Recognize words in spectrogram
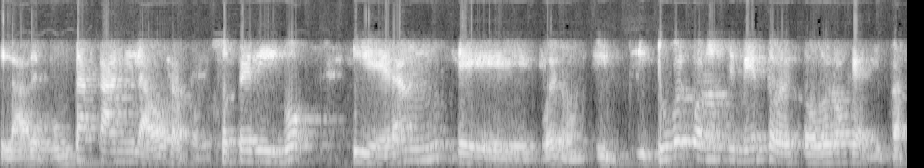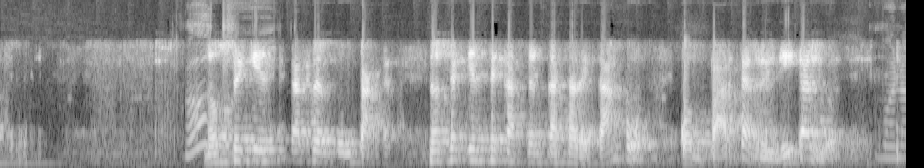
La de Punta Cana y la otra, por eso te digo, y eran, eh, bueno, y, y tuve conocimiento de todo lo que allí pasó. No sé quién se casó en Punta Cana, no sé quién se casó en Casa de Campo. Compártanlo y díganlo. Bueno,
